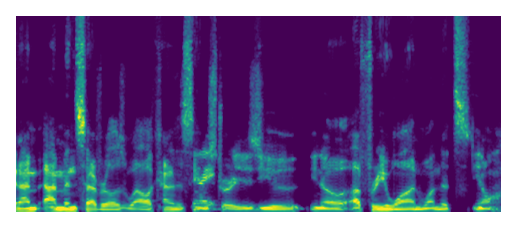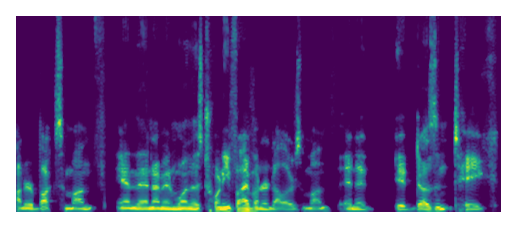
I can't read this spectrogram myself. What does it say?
and I'm I'm in several as well. Kind of the same right. story as you. You know, a free one, one that's you know hundred bucks a month, and then I'm in one that's twenty five hundred dollars a month, and it it doesn't take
